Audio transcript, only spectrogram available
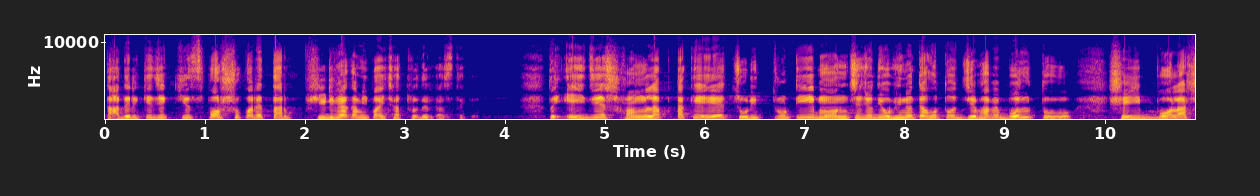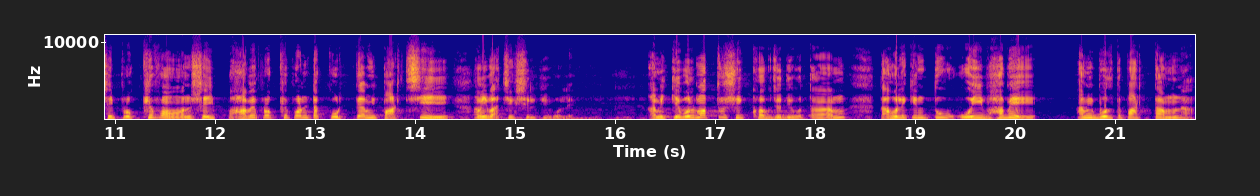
তাদেরকে যে কে স্পর্শ করে তার ফিডব্যাক আমি পাই ছাত্রদের কাছ থেকে। তো এই যে সংলাপটাকে চরিত্রটি মঞ্চে যদি অভিনেতা হতো, যেভাবে বলতো, সেই বলা সেই প্রক্ষেপণ সেইভাবে প্রক্ষেপণটা করতে আমি পারছি, আমি বাচিক শিল্পী বলে। আমি কেবলমাত্র শিক্ষক যদি হতাম তাহলে কিন্তু ওইভাবে আমি বলতে পারতাম না।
